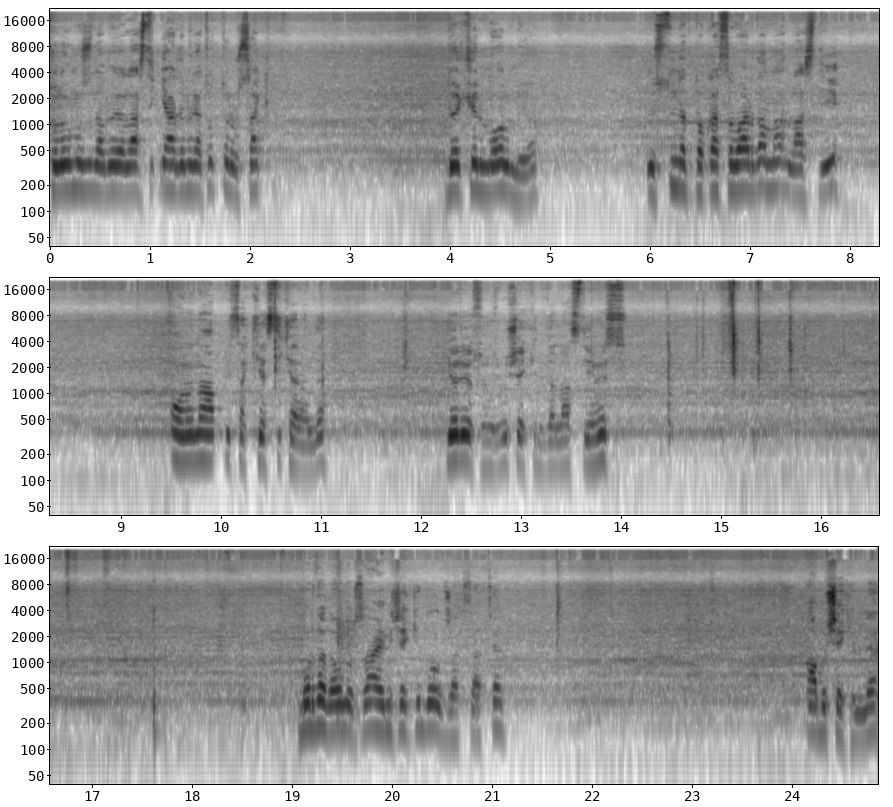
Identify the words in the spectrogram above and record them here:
suluğumuzu da böyle lastik yardımıyla tutturursak dökülme olmuyor. Üstünde tokası vardı ama lastiği Onu ne yaptıysak kestik herhalde. Görüyorsunuz bu şekilde lastiğimiz. Burada da olursa aynı şekilde olacak zaten. Ha bu şekilde.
